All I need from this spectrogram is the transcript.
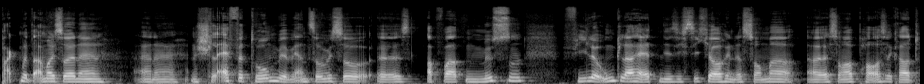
packen wir da mal so eine, eine, eine Schleife drum. Wir werden sowieso äh, abwarten müssen, viele Unklarheiten, die sich sicher auch in der Sommer, äh, Sommerpause, gerade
